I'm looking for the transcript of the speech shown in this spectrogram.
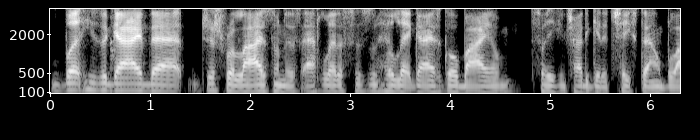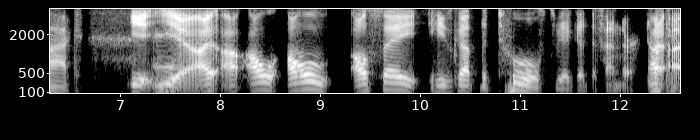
but he's a guy that just relies on his athleticism. He'll let guys go by him so he can try to get a chase down block. Yeah, and, yeah. I, I'll I'll I'll say he's got the tools to be a good defender. Okay.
